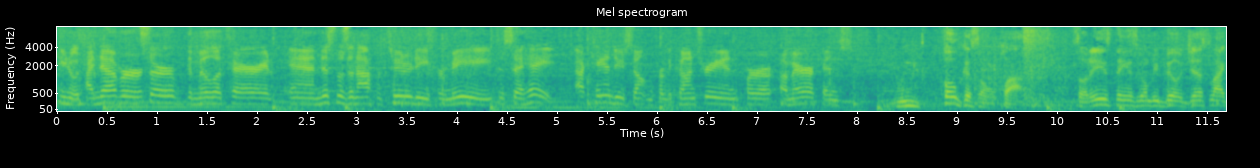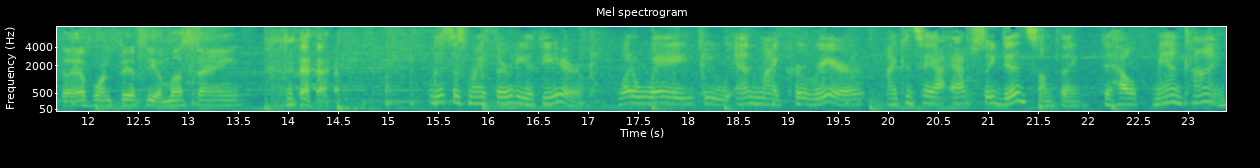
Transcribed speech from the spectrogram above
You know, I never served the military, and this was an opportunity for me to say, hey, I can do something for the country and for Americans. We focus on quality. So these things are going to be built just like a F-150, a Mustang. This is my 30th year. What a way to end my career. I can say I actually did something to help mankind.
